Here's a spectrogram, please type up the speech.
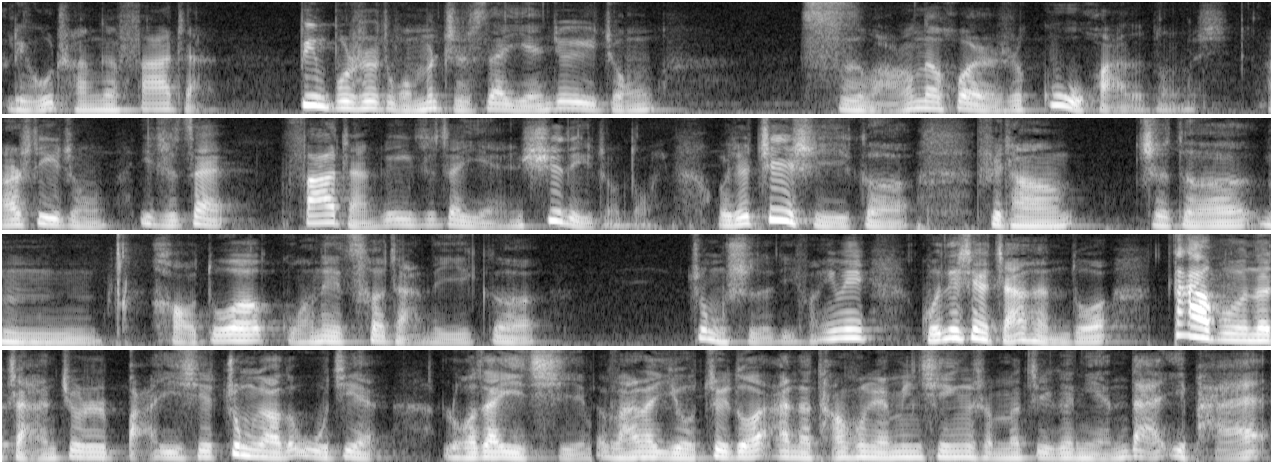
流传跟发展，并不是我们只是在研究一种死亡的或者是固化的东西，而是一种一直在发展跟一直在延续的一种东西。我觉得这是一个非常值得嗯好多国内策展的一个重视的地方。因为国内现在展很多，大部分的展就是把一些重要的物件摞在一起，完了有最多按照唐宋元明清什么这个年代一排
